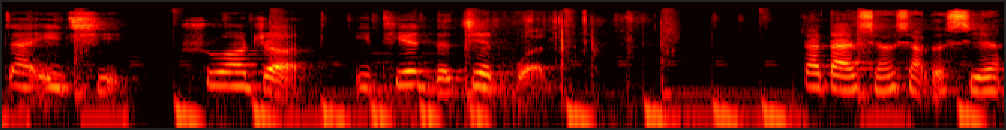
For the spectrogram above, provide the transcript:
在一起说着一天的见闻，大大小小的鞋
